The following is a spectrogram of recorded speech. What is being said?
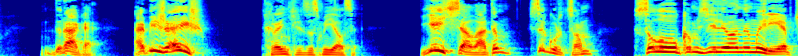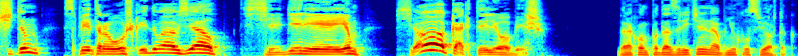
— Драго, обижаешь? — хранитель засмеялся. — Есть салатом, с огурцом, с луком зеленым и репчатым, с петрушкой два взял, с сельдереем. Все, как ты любишь. Дракон подозрительно обнюхал сверток.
